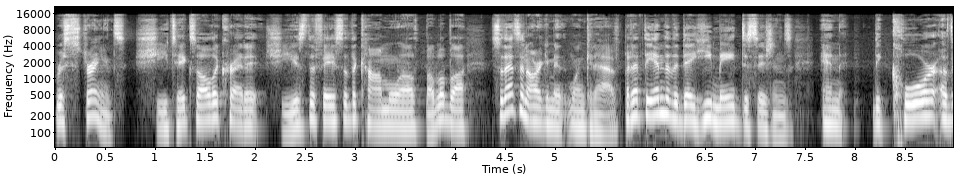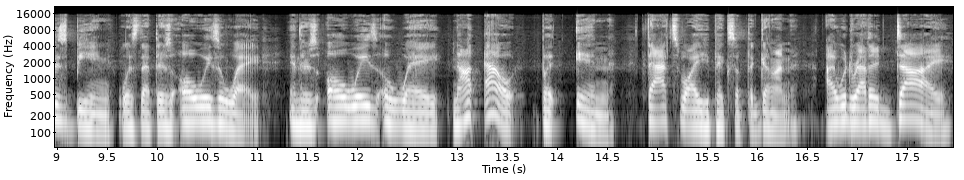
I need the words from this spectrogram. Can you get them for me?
restraints, she takes all the credit. She is the face of the Commonwealth, blah, blah, blah. So that's an argument one could have. But at the end of the day, he made decisions. And the core of his being was that there's always a way. And there's always a way, not out, but in. That's why he picks up the gun. I would rather die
